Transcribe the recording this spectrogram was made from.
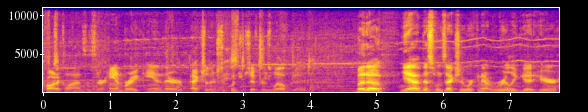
product lines is their handbrake and their actually their sequential shifter as well. But uh, yeah, this one's actually working out really good here.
